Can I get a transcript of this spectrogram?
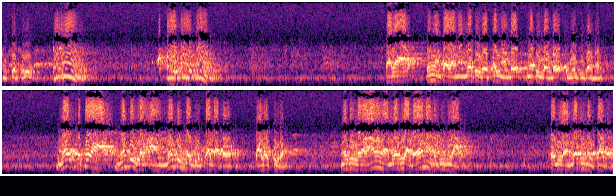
မဖြစ်ဘူး ဒါကဘုရားကြောက်ရမှမျက်စိကိုထိနိုင်လို့မျက်စိလုံးလို့အရေးကြီးတယ်နော်မျက်တစ်ခုကမျက်စိလုံးအောင်မျက်စိနှုတ်ပြီးကြောက်တတ်တယ်ဒါလည်းရှိတယ်မျက်စိလုံးအောင်ကမျက်စိကဘယ်မှမကြည့်မရဘူးဆိုပြီးတော့မျက်စိနဲ့ကြောက်တယ်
